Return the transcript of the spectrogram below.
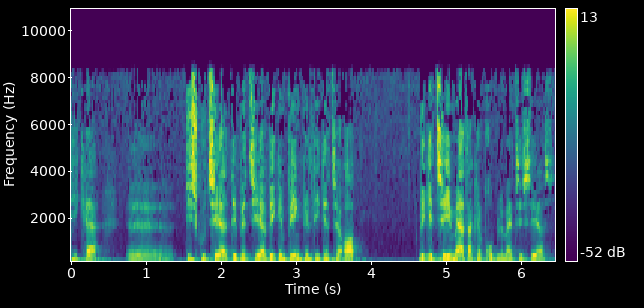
de kan øh, diskutere, debattere, hvilken vinkel de kan tage op, hvilke temaer, der kan problematiseres.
